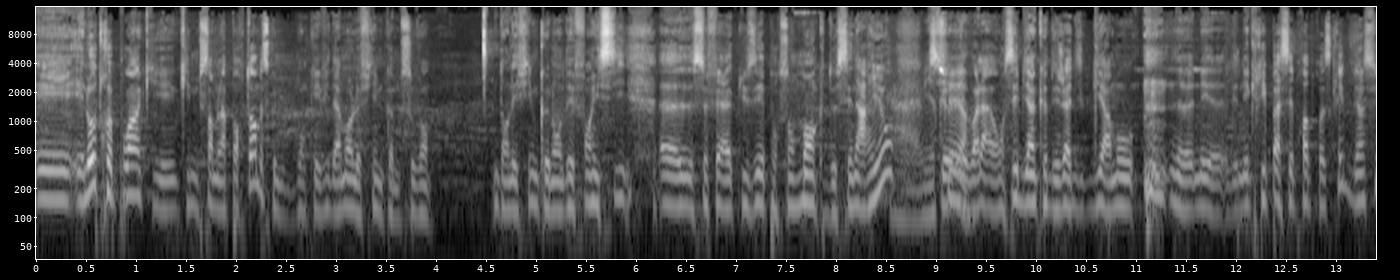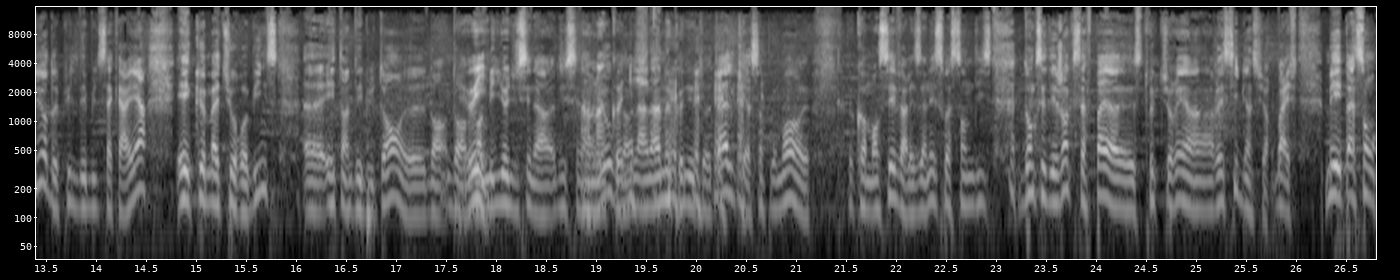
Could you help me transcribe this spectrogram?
Et, et l'autre point qui, qui me semble important, parce que donc évidemment le film comme souvent dans les films que l'on défend ici, euh, se fait accuser pour son manque de scénario. Ah, bien Parce que, sûr. euh, voilà, on sait bien que déjà Guillermo n'écrit pas ses propres scripts, bien sûr, depuis le début de sa carrière, et que Matthew Robbins euh, est un débutant euh, dans, dans, Oui. dans le milieu du scénario, du scénario inconnu. dans- un, un inconnu total qui a simplement euh, commencé vers les années 70. Donc c'est des gens qui savent pas euh, structurer un récit, bien sûr. Bref, mais passons.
